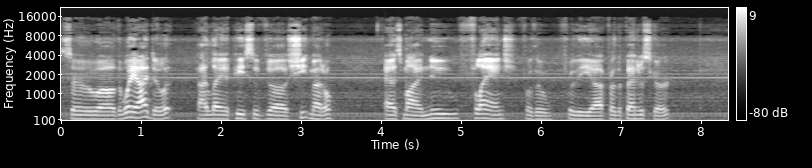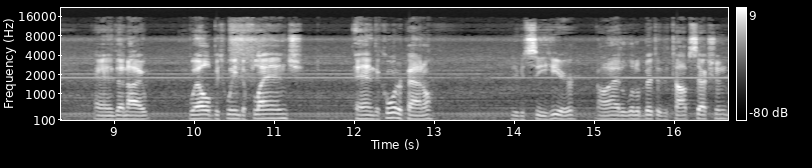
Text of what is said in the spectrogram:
So uh, the way I do it, I lay a piece of uh, sheet metal as my new flange for the for the uh, for the fender skirt, and then I weld between the flange and the quarter panel. You can see here, I'll add a little bit to the top section,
